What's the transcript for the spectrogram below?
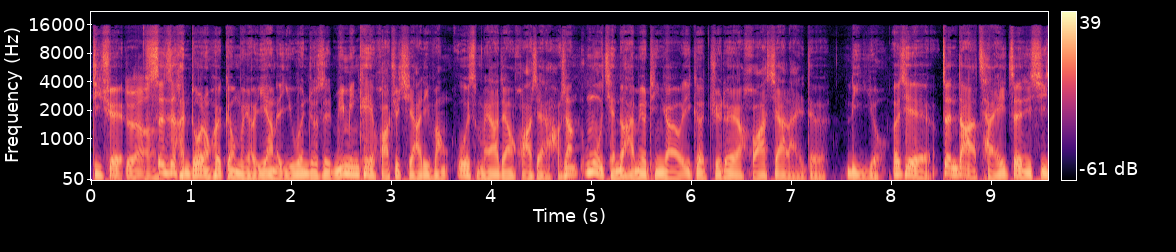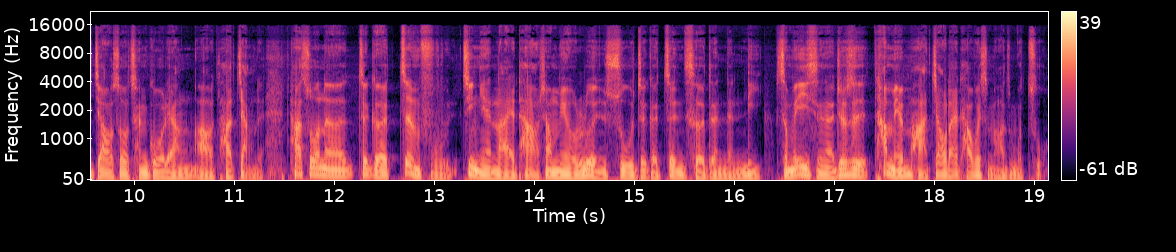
的确对啊，甚至很多人会跟我们有一样的疑问，就就是明明可以花去其他地方，为什么要这样花下来？好像目前都还没有听到一个绝对要花下来的理由。而且正大财政系教授陈国良啊，他讲的，他说呢，这个政府近年来他好像没有论述这个政策的能力，什么意思呢？就是他没办法交代他为什么要这么做。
